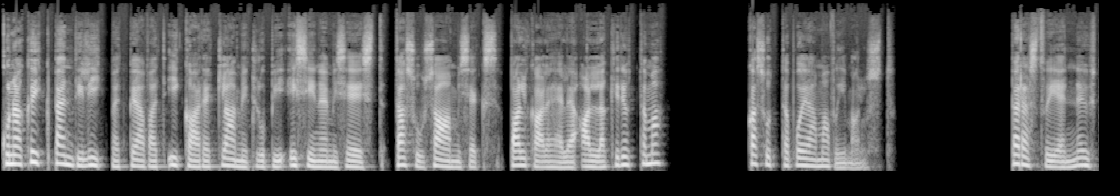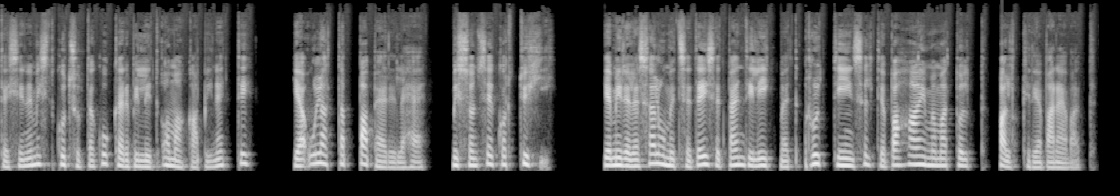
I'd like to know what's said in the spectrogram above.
kuna kõik bändi liikmed peavad iga reklaamiklubi esinemise eest tasu saamiseks palgalehele alla kirjutama, kasutab Ojamaa võimalust. pärast või enne ühte esinemist kutsub ta kukerpillid oma kabinetti ja ulatab paberilehe, mis on seekord tühi ja millele Salumets ja teised bändi liikmed rutiinselt ja pahaaimamatult allkirja panevad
